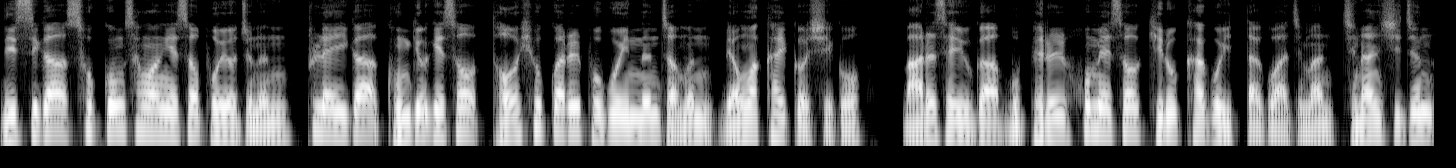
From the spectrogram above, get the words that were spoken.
니스가 속공 상황에서 보여주는 플레이가 공격에서 더 효과를 보고 있는 점은 명확할 것이고 마르세유가 무패를 홈에서 기록하고 있다고 하지만 지난 시즌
